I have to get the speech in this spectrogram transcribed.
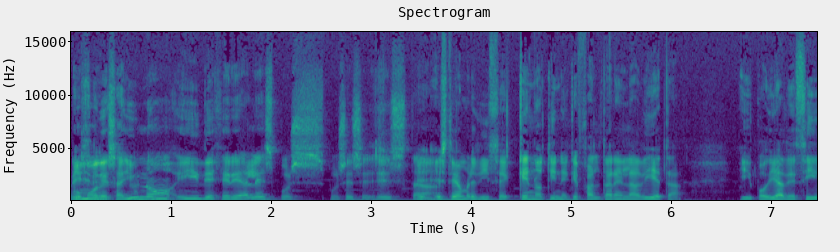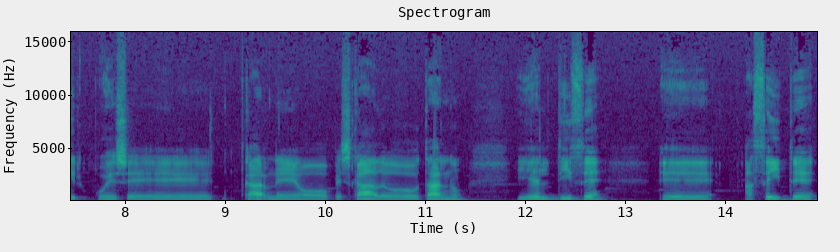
como desayuno y de cereales, pues pues está... E-, este hombre dice que no tiene que faltar en la dieta y podía decir, pues eh, carne o pescado tal, ¿no? Y él dice eh, aceite,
